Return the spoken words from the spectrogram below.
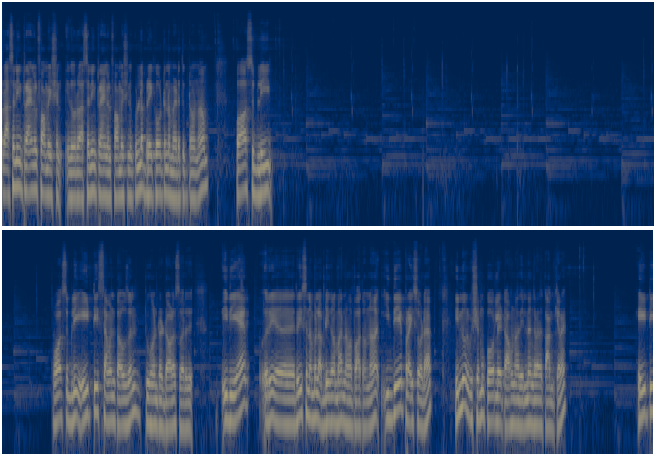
ஒரு அசனிங் ட்ரையாங்கல் ஃபார்மேஷன் இது ஒரு அசனிங் ட்ரையாங்கல் ஃபார்மேஷனுக்குள்ளே பிரேக் அவுட் நம்ம எடுத்துக்கிட்டோம்னா possibly possibly eighty seven thousand two hundred dollars வருது. இது ஏன் ரீசனபிள் அப்படிங்கிற மாதிரி நம்ம பார்த்தோம்னா இதே ப்ரைஸோட இன்னொரு விஷயமும் கோர்லேட் ஆகும் அது என்னங்கிறத காமிக்கிறேன். Eighty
